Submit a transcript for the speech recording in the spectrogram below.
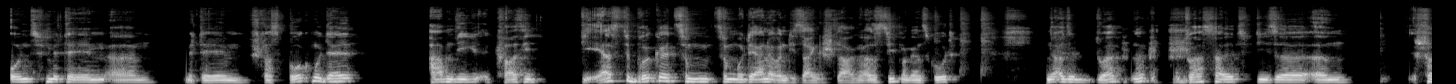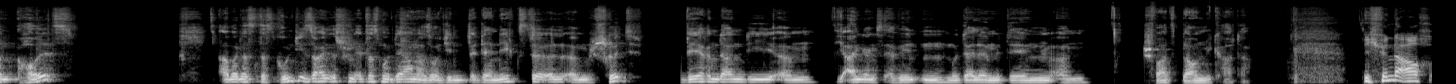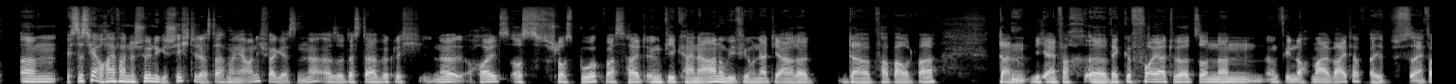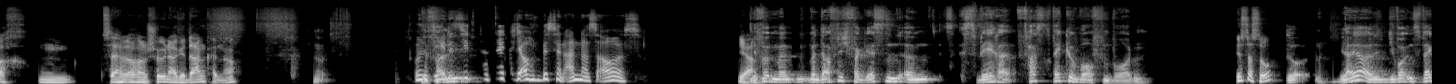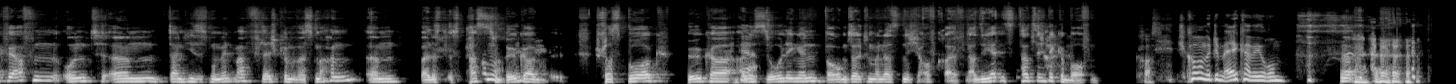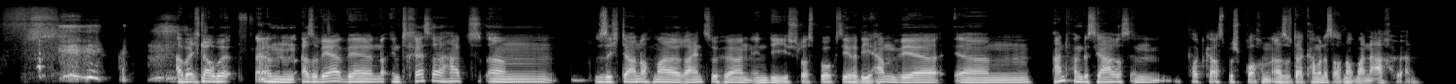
Und mit dem, ähm, mit dem Schlossburg-Modell haben die quasi die erste Brücke zum, zum moderneren Design geschlagen. Also das sieht man ganz gut. Ne, also du hast, ne, du hast halt diese ähm, schon Holz, aber das, das Grunddesign ist schon etwas moderner. So, und die, der nächste ähm, Schritt wären dann die, ähm, die eingangs erwähnten Modelle mit dem ähm, schwarz-blauen Mikata. Ich finde auch, ähm, es ist ja auch einfach eine schöne Geschichte, das darf man ja auch nicht vergessen, ne? Also, dass da wirklich ne, Holz aus Schloss Burg, was halt irgendwie keine Ahnung, wie viel hundert Jahre da verbaut war, dann nicht einfach äh, weggefeuert wird, sondern irgendwie nochmal weiter. Also, es ist einfach ein, ist einfach ein schöner Gedanke, ne? Und ja, jede sieht tatsächlich auch ein bisschen anders aus. Ja. Man, man darf nicht vergessen, ähm, es wäre fast weggeworfen worden. Ist das so? so ja, ja, die wollten es wegwerfen und ähm, dann hieß es, Moment mal, vielleicht können wir was machen, ähm, weil es, es passt zu Böker, Schlossburg, Böker, alles ja. Solingen. Warum sollte man das nicht aufgreifen? Also die hätten es tatsächlich weggeworfen. Krass. Ich komme mit dem LKW rum. Aber ich glaube, ähm, also wer, wer Interesse hat, ähm, sich da nochmal reinzuhören in die Schlossburg-Serie, die haben wir ähm, Anfang des Jahres im Podcast besprochen. Also da kann man das auch nochmal nachhören.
